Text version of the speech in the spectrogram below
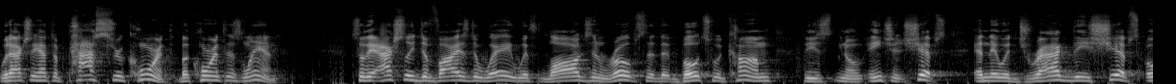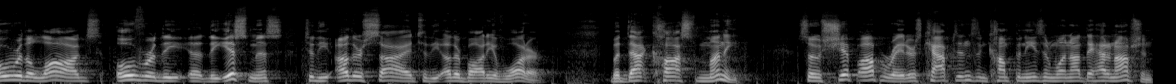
would actually have to pass through Corinth, but Corinth is land. So they actually devised a way with logs and ropes that, that boats would come, these you know, ancient ships, and they would drag these ships over the logs, over the, uh, the isthmus to the other side, to the other body of water. But that cost money. So ship operators, captains and companies and whatnot, they had an option.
